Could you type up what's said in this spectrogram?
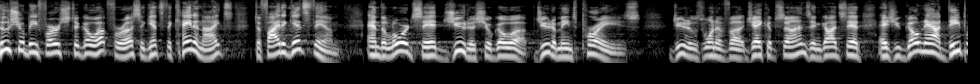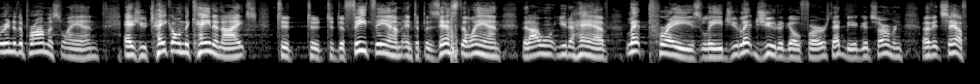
Who shall be first to go up for us against the Canaanites to fight against them? And the Lord said, Judah shall go up. Judah means praise. Judah was one of uh, Jacob's sons, and God said, As you go now deeper into the promised land, as you take on the Canaanites to, to, to defeat them and to possess the land that I want you to have, let praise lead you. Let Judah go first. That'd be a good sermon of itself.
